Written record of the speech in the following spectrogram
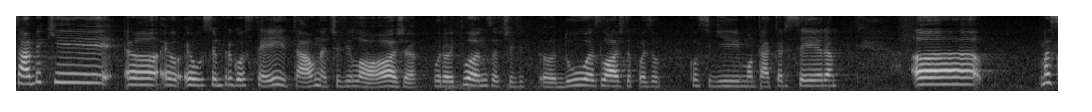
Sabe que uh, eu, eu, sempre gostei e tal, né? Tive loja por oito anos, eu tive uh, duas lojas, depois eu consegui montar a terceira. Uh, mas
